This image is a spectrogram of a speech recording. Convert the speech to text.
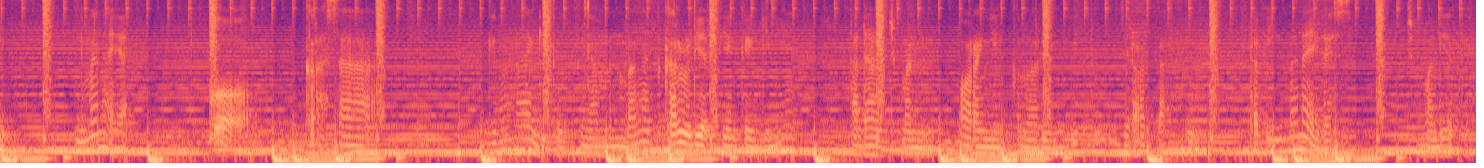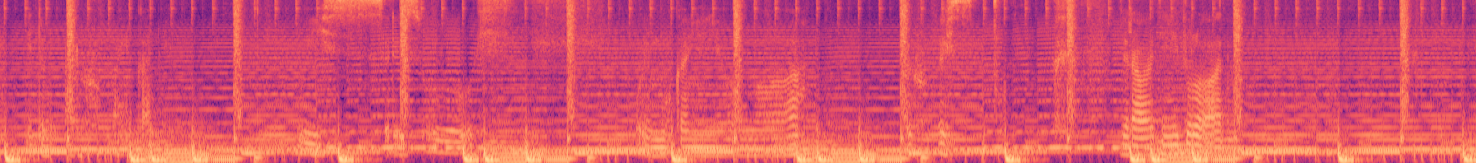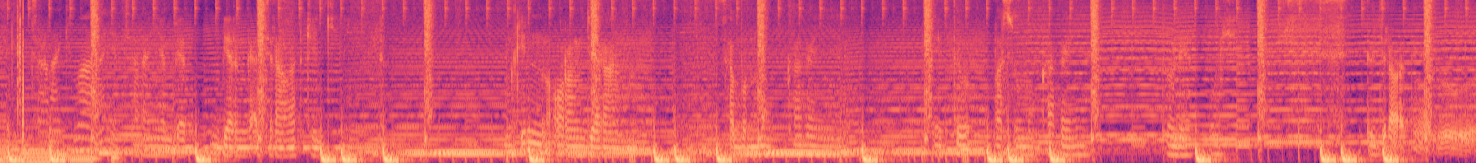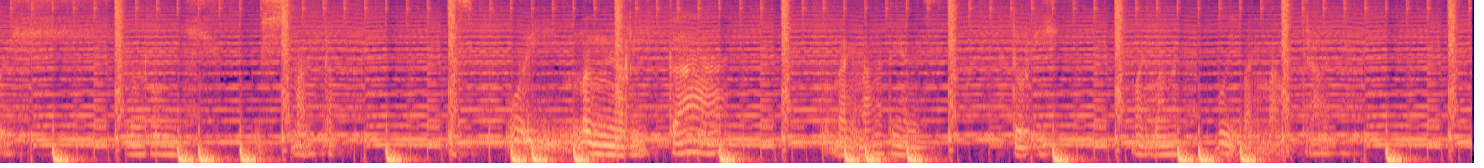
gimana ya? Kok kerasa gimana gitu? Nyaman banget. Kalau lihat yang kayak gini padahal cuman orang yang keluarin jerawatnya itu loh aduh cara gimana ya caranya biar biar nggak jerawat kayak gini ya? mungkin orang jarang sabun muka kayaknya. Itu pasu muka kayaknya. Tuh lihat itu jerawatnya wih baru mantap wih mengeri. my lemon.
